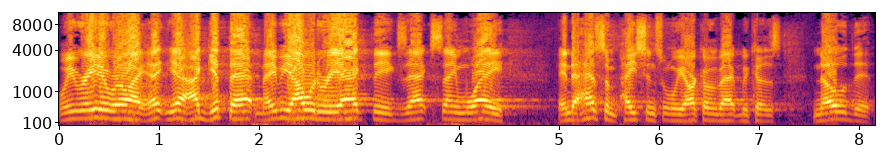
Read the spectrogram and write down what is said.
When we read it, we're like, hey, yeah, I get that. Maybe I would react the exact same way. And to have some patience when we are coming back because know that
